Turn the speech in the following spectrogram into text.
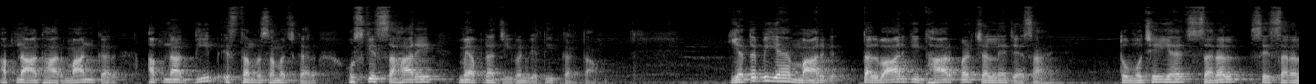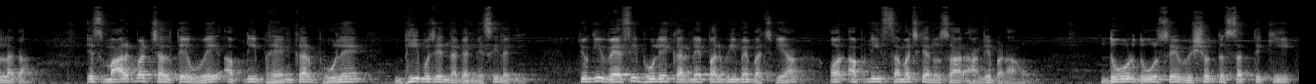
अपना आधार मानकर, अपना दीप स्तंभ समझकर, उसके सहारे मैं अपना जीवन व्यतीत करता हूँ। यद्यपि यह मार्ग तलवार की धार पर चलने जैसा है तो मुझे यह सरल से सरल लगा। इस मार्ग पर चलते हुए अपनी भयंकर भूलें भी मुझे नगण्य सी लगी, क्योंकि वैसी भूलें करने पर भी मैं बच गया और अपनी समझ के अनुसार आगे बढ़ा हूँ। दूर दूर से विशुद्ध सत्य की,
